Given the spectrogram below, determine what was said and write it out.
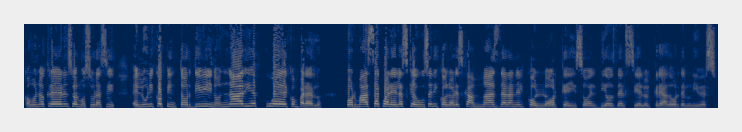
¿Cómo no creer en su hermosura así? El único pintor divino, nadie puede compararlo. Por más acuarelas que usen y colores jamás darán el color que hizo el Dios del cielo, el creador del universo.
